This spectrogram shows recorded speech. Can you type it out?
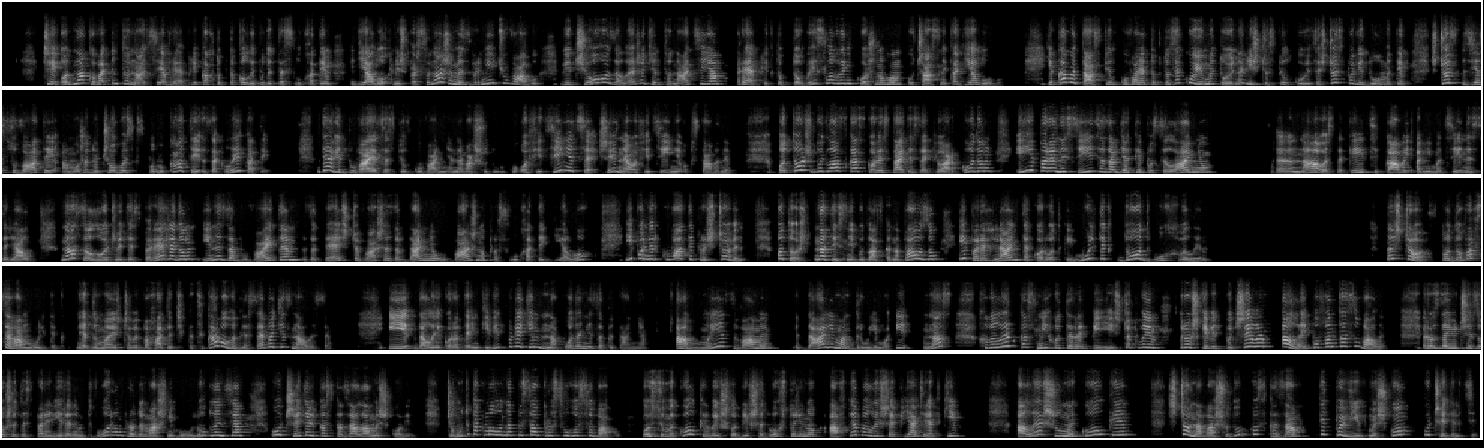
Чи однакова інтонація в репліках, тобто, коли будете слухати діалог між персонажами, зверніть увагу, від чого залежить інтонація реплік, тобто висловлень кожного учасника діалогу. Яка мета спілкування, тобто з якою метою, навіщо спілкуються? Щось повідомити, щось з'ясувати, а може до чогось спонукати, закликати? Де відбувається спілкування, на вашу думку, офіційні це чи неофіційні обставини? Отож, будь ласка, скористайтеся QR-кодом і перенесіться завдяки посиланню на ось такий цікавий анімаційний серіал. Насолоджуйтесь переглядом і не забувайте за те, що ваше завдання уважно прослухати діалог і поміркувати, про що він. Отож, натисніть, будь ласка, на паузу і перегляньте короткий мультик до двох хвилин. Ну що, сподобався вам мультик? Я думаю, що ви багато цікавого для себе дізналися і дали коротенькі відповіді на подані запитання. А ми з вами далі мандруємо. І в нас хвилинка сміхотерапії, щоб ви трошки відпочили, але й пофантазували. Роздаючи зошити з перевіреним твором про домашнього улюбленця, учителька сказала Мишкові, чому ти так мало написав про свого собаку? Ось у Миколки вийшло більше двох сторінок, а в тебе лише п'ять рядків. Але ж у Миколки що, на вашу думку, сказав, відповів Мишко учительці.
